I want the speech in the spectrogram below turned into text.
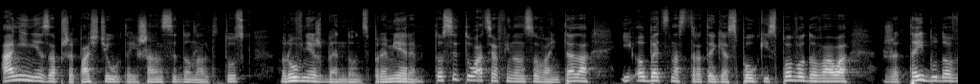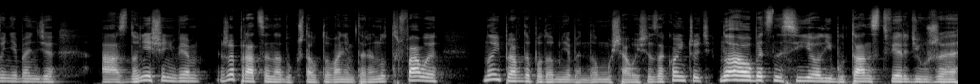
ani nie zaprzepaścił tej szansy Donald Tusk, również będąc premierem. To sytuacja finansowa Intela i obecna strategia spółki spowodowała, że tej budowy nie będzie, a z doniesień wiem, że prace nad ukształtowaniem terenu trwały, no i prawdopodobnie będą musiały się zakończyć. No a obecny CEO Libutan stwierdził, że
